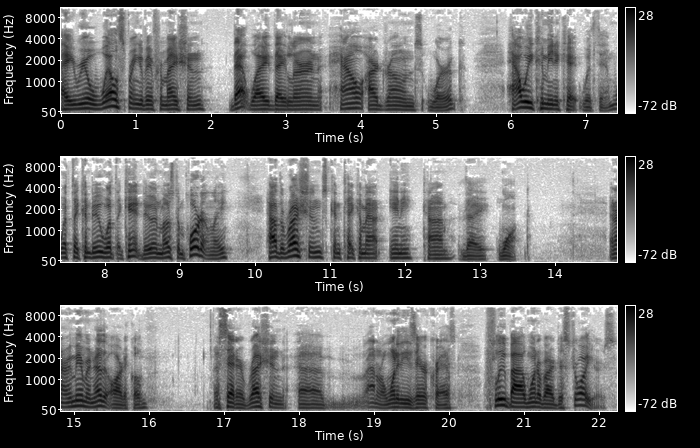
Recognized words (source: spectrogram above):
a real wellspring of information. That way, they learn how our drones work, how we communicate with them, what they can do, what they can't do, and most importantly, how the Russians can take them out any time they want. And I remember another article. Said a Russian, uh, I don't know, one of these aircrafts flew by one of our destroyers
